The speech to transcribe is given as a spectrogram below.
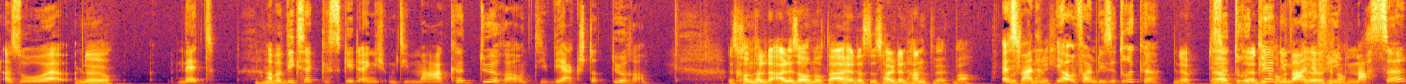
Also naja. Nett. Mhm. Aber wie gesagt, es geht eigentlich um die Marke Dürer und die Werkstatt Dürer. Es kommt halt alles auch noch daher, dass es halt ein Handwerk war. Es waren, ja, und vor allem diese Drücke. Ja. Diese ja, Drücke, die, kommen, die, waren ja, für genau. die Masse.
